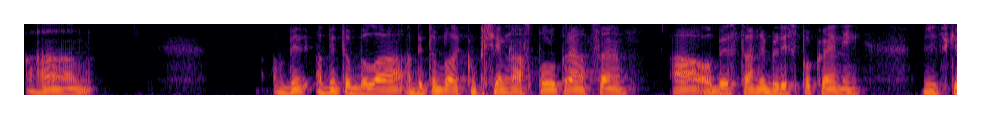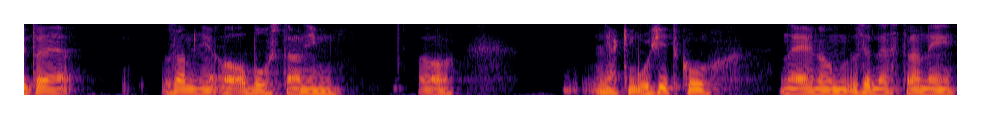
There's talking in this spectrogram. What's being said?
A aby, aby, to byla, aby to byla jako příjemná spolupráce a obě strany byly spokojení. Vždycky to je za mě o obou straným o nějakým užitku, nejenom z jedné strany,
